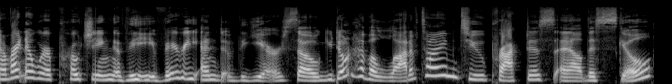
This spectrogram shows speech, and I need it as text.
Now, right now, we're approaching the very end of the year, so you don't have a lot of time to practice uh, this skill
